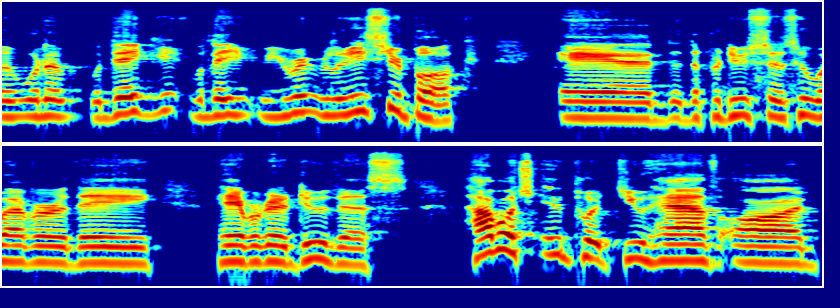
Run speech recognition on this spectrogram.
uh, when, when they when they you release your book and the producers whoever they hey we're going to do this how much input do you have on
